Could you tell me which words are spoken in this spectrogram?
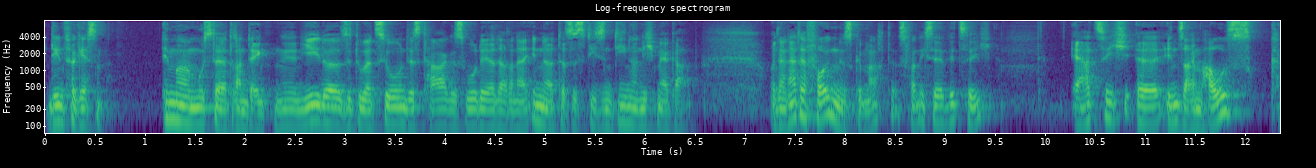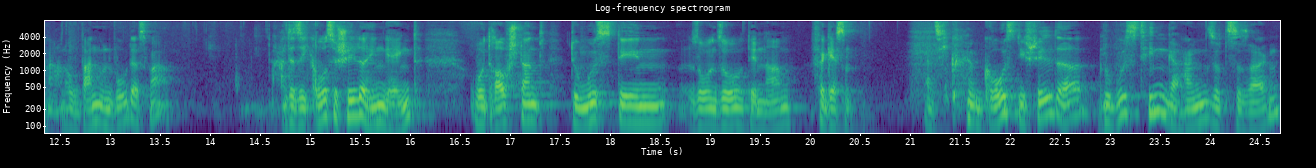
den vergessen. Immer musste er dran denken. In jeder Situation des Tages wurde er daran erinnert, dass es diesen Diener nicht mehr gab. Und dann hat er Folgendes gemacht, das fand ich sehr witzig. Er hat sich äh, in seinem Haus, keine Ahnung wann und wo das war, hatte sich große Schilder hingehängt, wo drauf stand, du musst den so und so, den Namen, vergessen. Hat sich groß die Schilder bewusst hingehangen, sozusagen,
